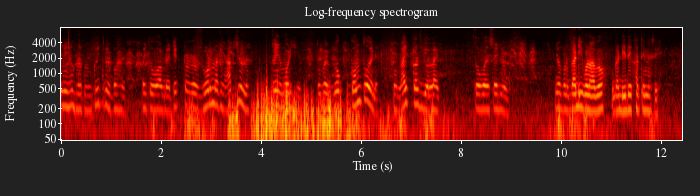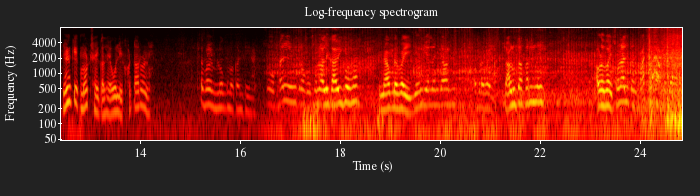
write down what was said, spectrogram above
એની સંભળાતું કૂતરી પાસે. ભાઈ, તો આપણે ટ્રેક્ટર રોડમાંથી આપ્યું ને. તો અહીંયા મળીએ. તો ભાઈ બ્લોગ ગમતો હોય ને, તો લાઈક કરી દો લાઈક તો ભાઈ સાઈડનું જો પણ ગાડી પણ આવ્યો ગાડી દેખાતી નથી. જેણ કે એક મોટરસાઇકલ છે, ઓલી ખટારો ને. તો ભાઈ બ્લોગમાં કન્ટિન્યુ તો ફાઇનલી મિત્રો આપણું સોનાલિકા આવી ગયો છે. અને આપણે ભાઈ, જોંડિયા લઈને જવાનું. આપણે ભાઈ, ચાલુ તો કરી નહીં આપણે ભાઈ સોનાલિકા પાછળ આપણે જવાનું.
